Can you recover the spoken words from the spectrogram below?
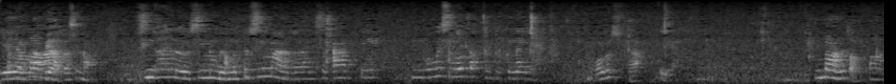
Iya ya Kamu lebih mak. apa sih no? Sing halo sing nambah metu sih marah sing api. Enggak wis ngetak tuh kena ya. Ngurus gak? Iya. Ini mana tuh pak?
